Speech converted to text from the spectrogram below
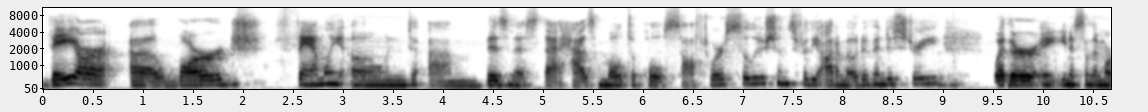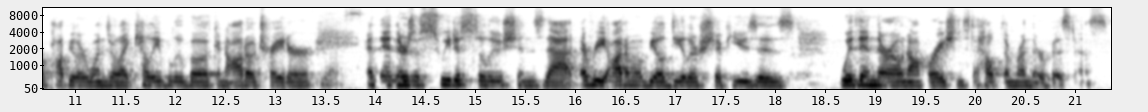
they are a large family owned um, business that has multiple software solutions for the automotive industry. Mm-hmm. Whether, eh, you know, some of the more popular ones are like Kelley Blue Book and Auto Trader. Yes. And then there's a suite of solutions that every automobile dealership uses within their own operations to help them run their business.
